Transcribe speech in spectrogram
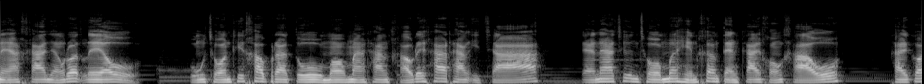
ในอาคารอย่างรวดเร็ว ฝูงชนที่เข้าประตูมองมาทางเขาได้ท่าทางอิจฉา แต่น่าชื่นชมเมื่อเห็นเครื่องแต่งกายของเขา ใครก็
